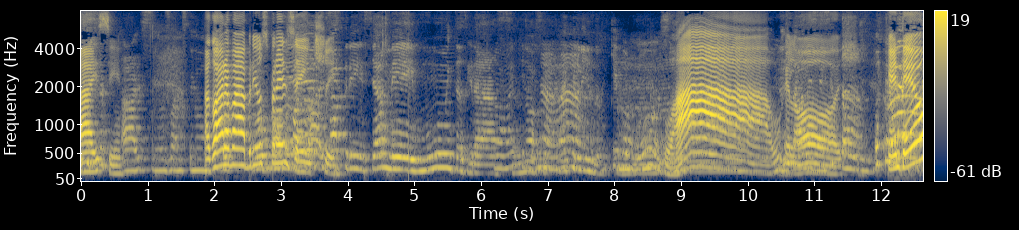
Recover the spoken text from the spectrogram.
Ai, sim. Ai, sim, os anos que não... Agora vai abrir os presentes. Ai, Patrícia, amei. Muitas graças. Ai, que Nossa, lindo. ai, que lindo. Que bom. Uau! O relógio. Quem deu?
